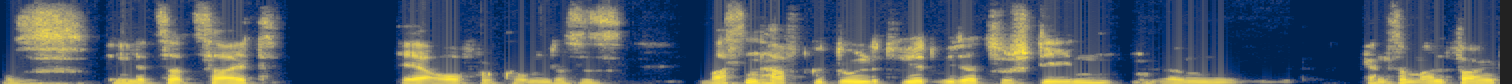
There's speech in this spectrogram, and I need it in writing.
Es ist in letzter Zeit eher aufgekommen, dass es massenhaft geduldet wird, wieder zu stehen. Ähm, ganz am Anfang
